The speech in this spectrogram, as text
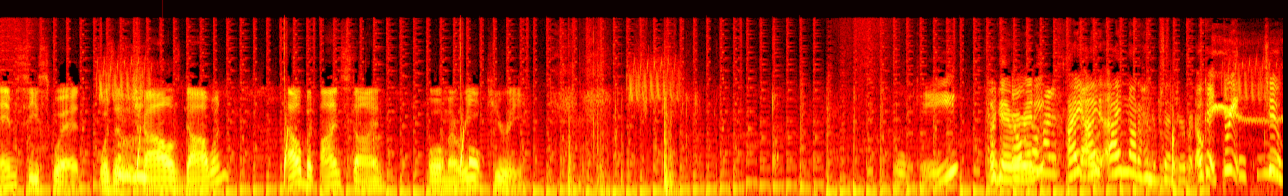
mc squared? Was it Charles Darwin, Albert Einstein, or Marie oh. Curie? Okay. Okay, we're ready? I, I, I'm not 100% sure, but okay, three, two,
